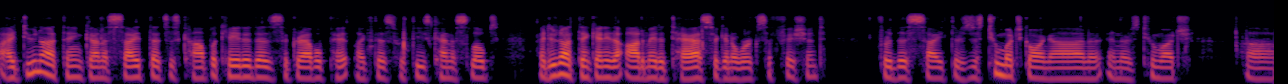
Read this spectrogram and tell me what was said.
I do not think on a site that's as complicated as a gravel pit like this with these kind of slopes, I do not think any of the automated tasks are going to work sufficient for this site. There's just too much going on and there's too much uh,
